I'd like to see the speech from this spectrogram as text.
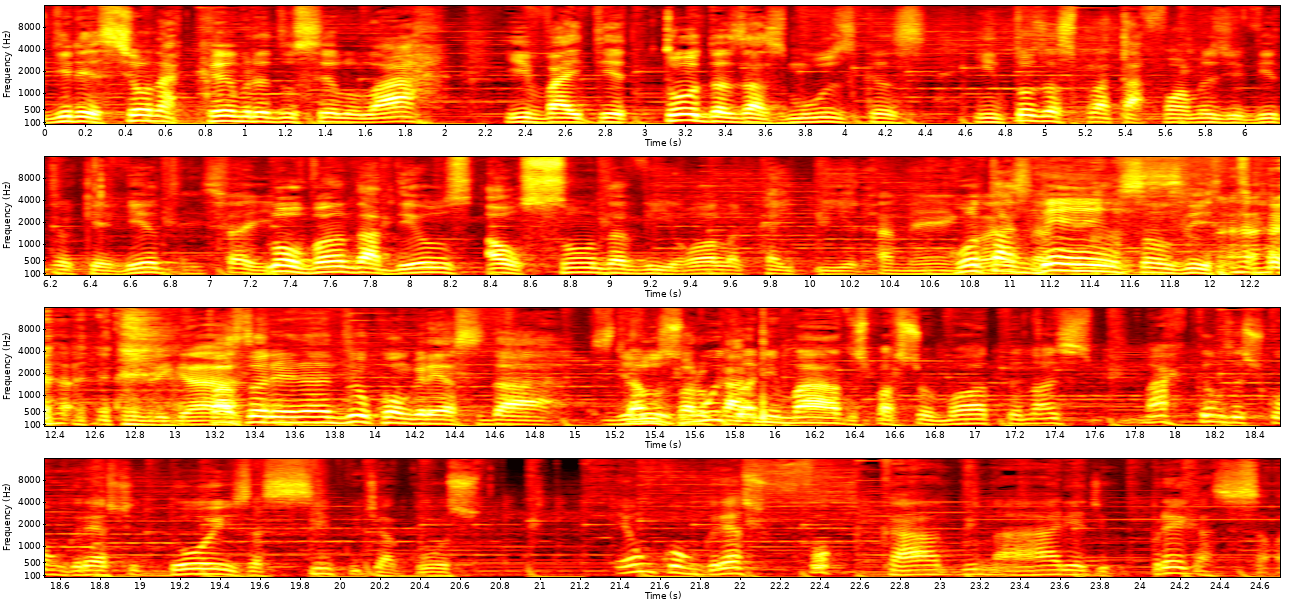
direciona a câmera do celular e vai ter todas as músicas em todas as plataformas de Vitor Quevedo, é isso aí. louvando a Deus ao som da viola caipira. Amém. Quantas bênçãos, Vitor. Obrigado. Pastor Hernandes, e o congresso da, de Estamos Luz para o muito Caminho? animados, Pastor Mota. Nós marcamos esse congresso de 2 a 5 de agosto. É um congresso focado na área de pregação.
